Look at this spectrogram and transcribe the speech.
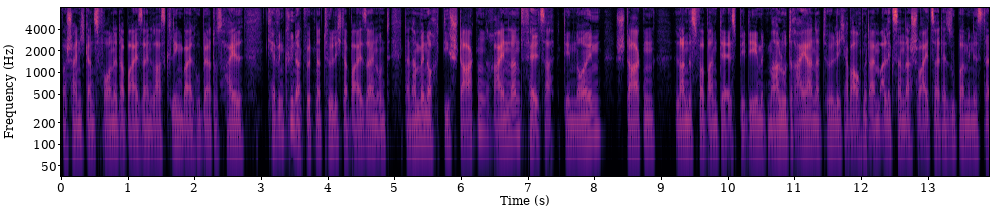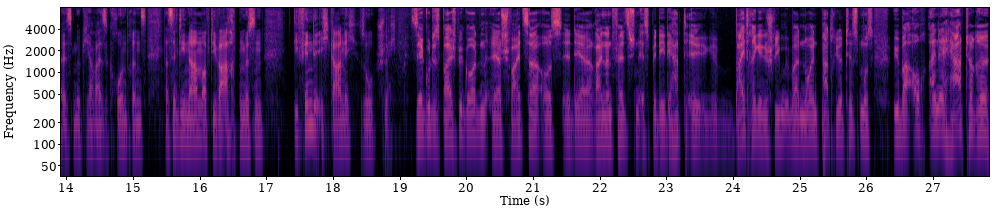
wahrscheinlich ganz vorne dabei sein. Lars Klingbeil, Hubertus Heil. Kevin Kühnert wird natürlich dabei sein. Und dann haben wir noch die starken Rheinland-Pfälzer, den neuen starken Landesverband der SPD mit Malu Dreyer natürlich, aber auch mit einem Alexander Schweitzer, der Superminister ist, möglicherweise Kronprinz. Das sind die Namen, auf die wir achten müssen. Die finde ich gar nicht so schlecht. Sehr gutes Beispiel, Gordon. Herr Schweitzer aus äh, der rheinland-pfälzischen SPD, der hat äh, Beiträge geschrieben über neuen Patriotismus, über auch eine härtere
